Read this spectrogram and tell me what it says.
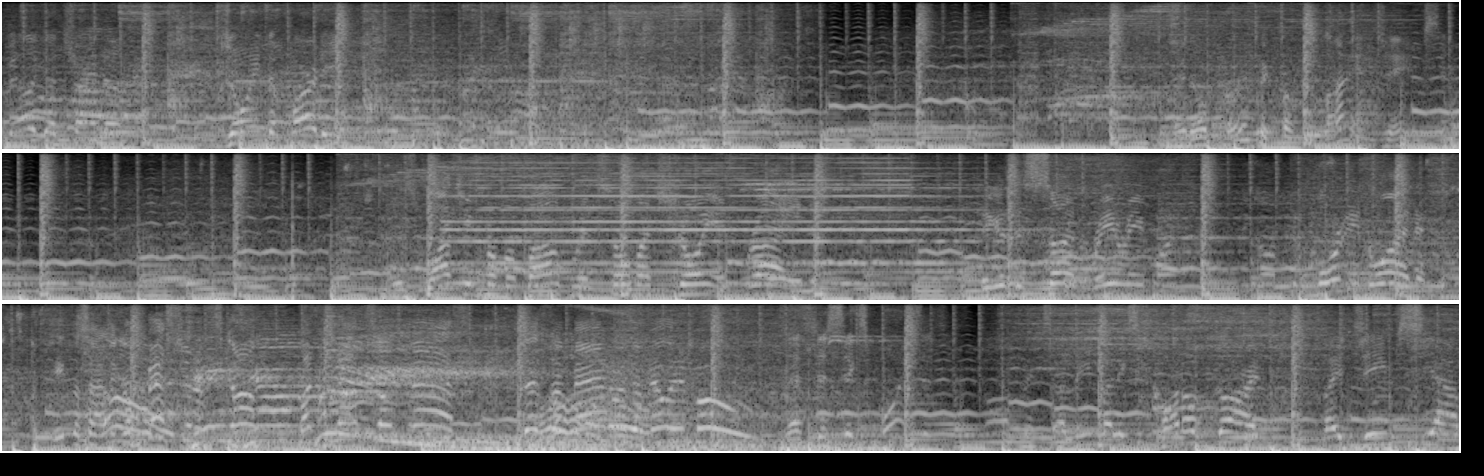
Belga trying to join the party. Perfect from the line, James. is watching from above with so much joy and pride. Because his son, Ray Ray going to 4 and 1. Dito sa ating Oh, confession of scum, but not so fast. Says the man with a oh. million moves. That's just six points. Allein Maliksi caught off guard by James Yap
